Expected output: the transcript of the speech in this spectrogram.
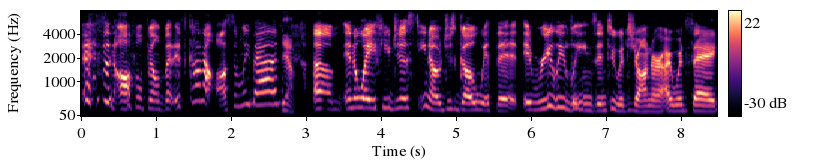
it's an awful film, but it's kind of awesomely bad. Yeah. Um, in a way, if you just you know just go with it, it really leans into its genre. I would say.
